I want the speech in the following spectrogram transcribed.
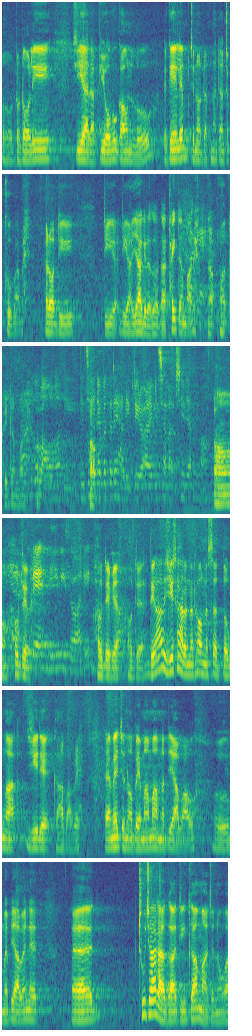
ဟိုတော်တော်လေးကြီးရတာပျော်ဖို့ကောင်းတယ်လို့တကယ်လည်းကျွန်တော်တို့မှတ်တမ်းတစ်ခုပါပဲအဲ့တော့ဒီဒီဒီဟာရခဲ့တယ်ဆိုတော့ဒါထိုက်တန်ပါတယ်ဟုတ်ဟုတ်ထိုက်တန်ပါတယ်ဟုတ်ပါတော့ဒီဒီ ချန်နဲ့ပတ်သက်တဲ့ဟာလေးတွေ့တော့အဲ့ဒီချက်လောက်ရှင်းပြပေးပါအော်ဟုတ်တယ်တဲ့နီးပြီဆိုတော့လေဟုတ်တယ်ဗျဟုတ်တယ်ဒီကားရေးထားတာ2023ကရေးတဲ့ကားပါပဲဒါပေမဲ့ကျွန်တော်ဘယ်မှမမပြပါဘူးဟိုမပြဘဲနဲ့အဲထူးခြားတာကဒီကားမှာကျွန်တော်က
